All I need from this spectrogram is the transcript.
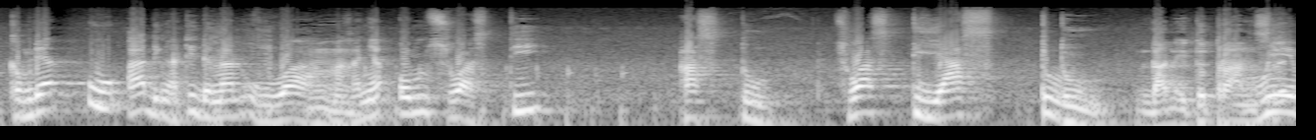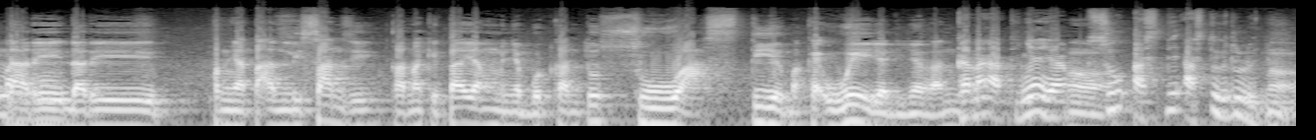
Kemudian UA diganti dengan UA. Hmm. Makanya Om Swasti Astu. Swastiastu. Tu dan itu translate dari dari pernyataan lisan sih karena kita yang menyebutkan tuh suasti pakai w jadinya kan. Karena artinya ya Oh. su asti astu itu loh. Oh.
